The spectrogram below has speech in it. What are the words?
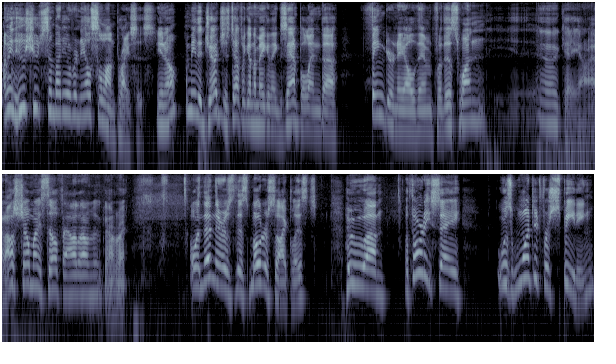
I mean, who shoots somebody over nail salon prices? You know, I mean, the judge is definitely going to make an example and uh, fingernail them for this one. Okay, all right. I'll show myself out. All right. Oh, and then there's this motorcyclist who um, authorities say was wanted for speeding,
